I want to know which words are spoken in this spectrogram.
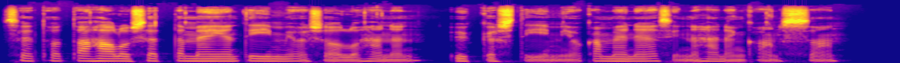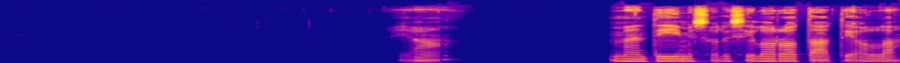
Se tota, halusi, että meidän tiimi olisi ollut hänen ykköstiimi, joka menee sinne hänen kanssaan. Ja meidän tiimissä oli silloin rotaatiolla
